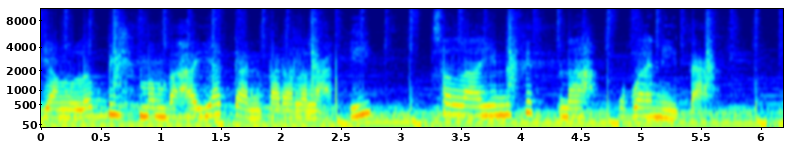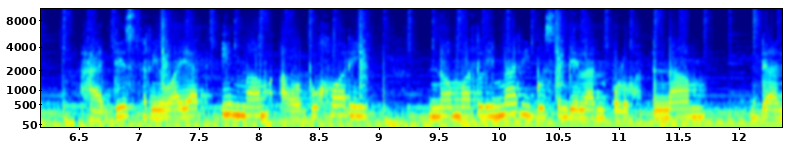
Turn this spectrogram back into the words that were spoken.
yang lebih membahayakan para lelaki selain fitnah wanita. Hadis riwayat Imam Al-Bukhari nomor 5096 dan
